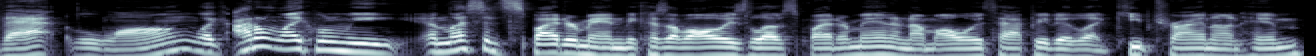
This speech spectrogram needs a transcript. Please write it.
that long. Like I don't like when we unless it's Spider-Man because I've always loved Spider-Man and I'm always happy to like keep trying on him.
